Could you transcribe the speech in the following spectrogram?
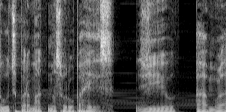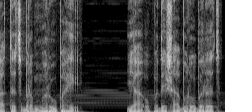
तूच परमात्म स्वरूप आहेस जीव हा मुळातच ब्रह्मरूप आहे. या उपदेशाबरोबरच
